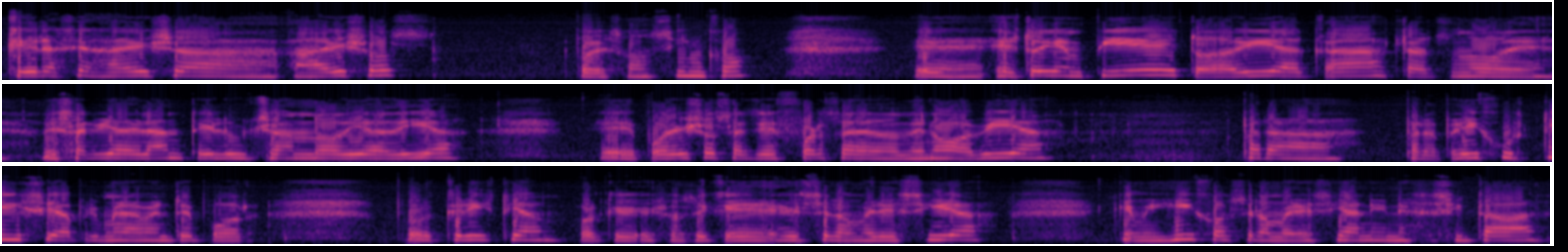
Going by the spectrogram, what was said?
que gracias a ella, a ellos, porque son cinco, eh, estoy en pie todavía acá tratando de, salir adelante, luchando día a día. Eh, por ello saqué fuerza de donde no había para, para pedir justicia, primeramente por, por Cristian, porque yo sé que él se lo merecía, que mis hijos se lo merecían y necesitaban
